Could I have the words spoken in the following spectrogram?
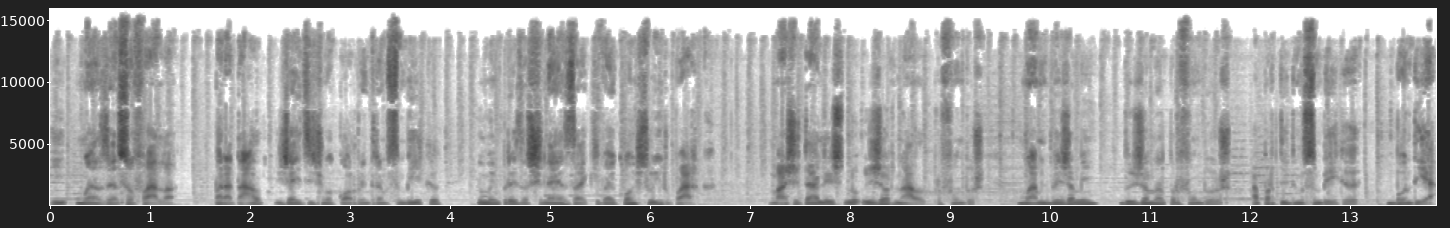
e Manza, em Sofala. Para tal, já existe um acordo entre Moçambique e uma empresa chinesa que vai construir o parque. Mais detalhes no Jornal Profundos. Mohamed Benjamin, do Jornal Profundos, a partir de Moçambique. Bom dia.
